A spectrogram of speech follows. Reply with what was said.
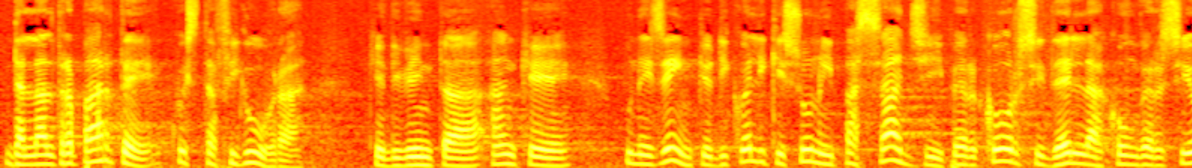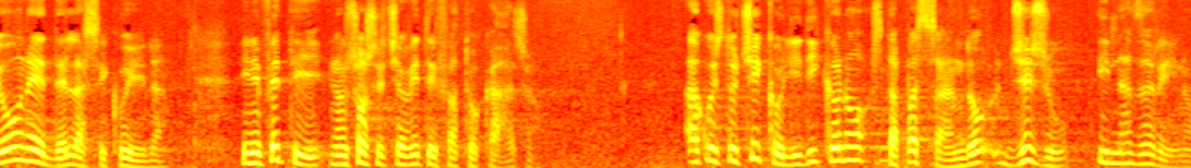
dall'altra parte questa figura che diventa anche un esempio di quelli che sono i passaggi, percorsi della conversione e della sequela. In effetti non so se ci avete fatto caso. A questo cieco gli dicono sta passando Gesù il Nazareno.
